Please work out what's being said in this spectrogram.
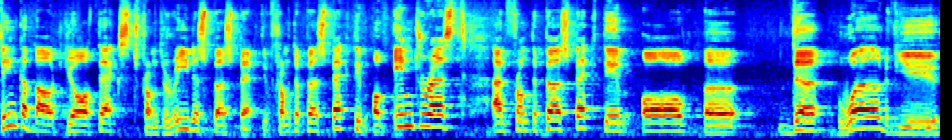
think about your text from the reader's perspective, from the perspective of interest and from the perspective of uh, the worldview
